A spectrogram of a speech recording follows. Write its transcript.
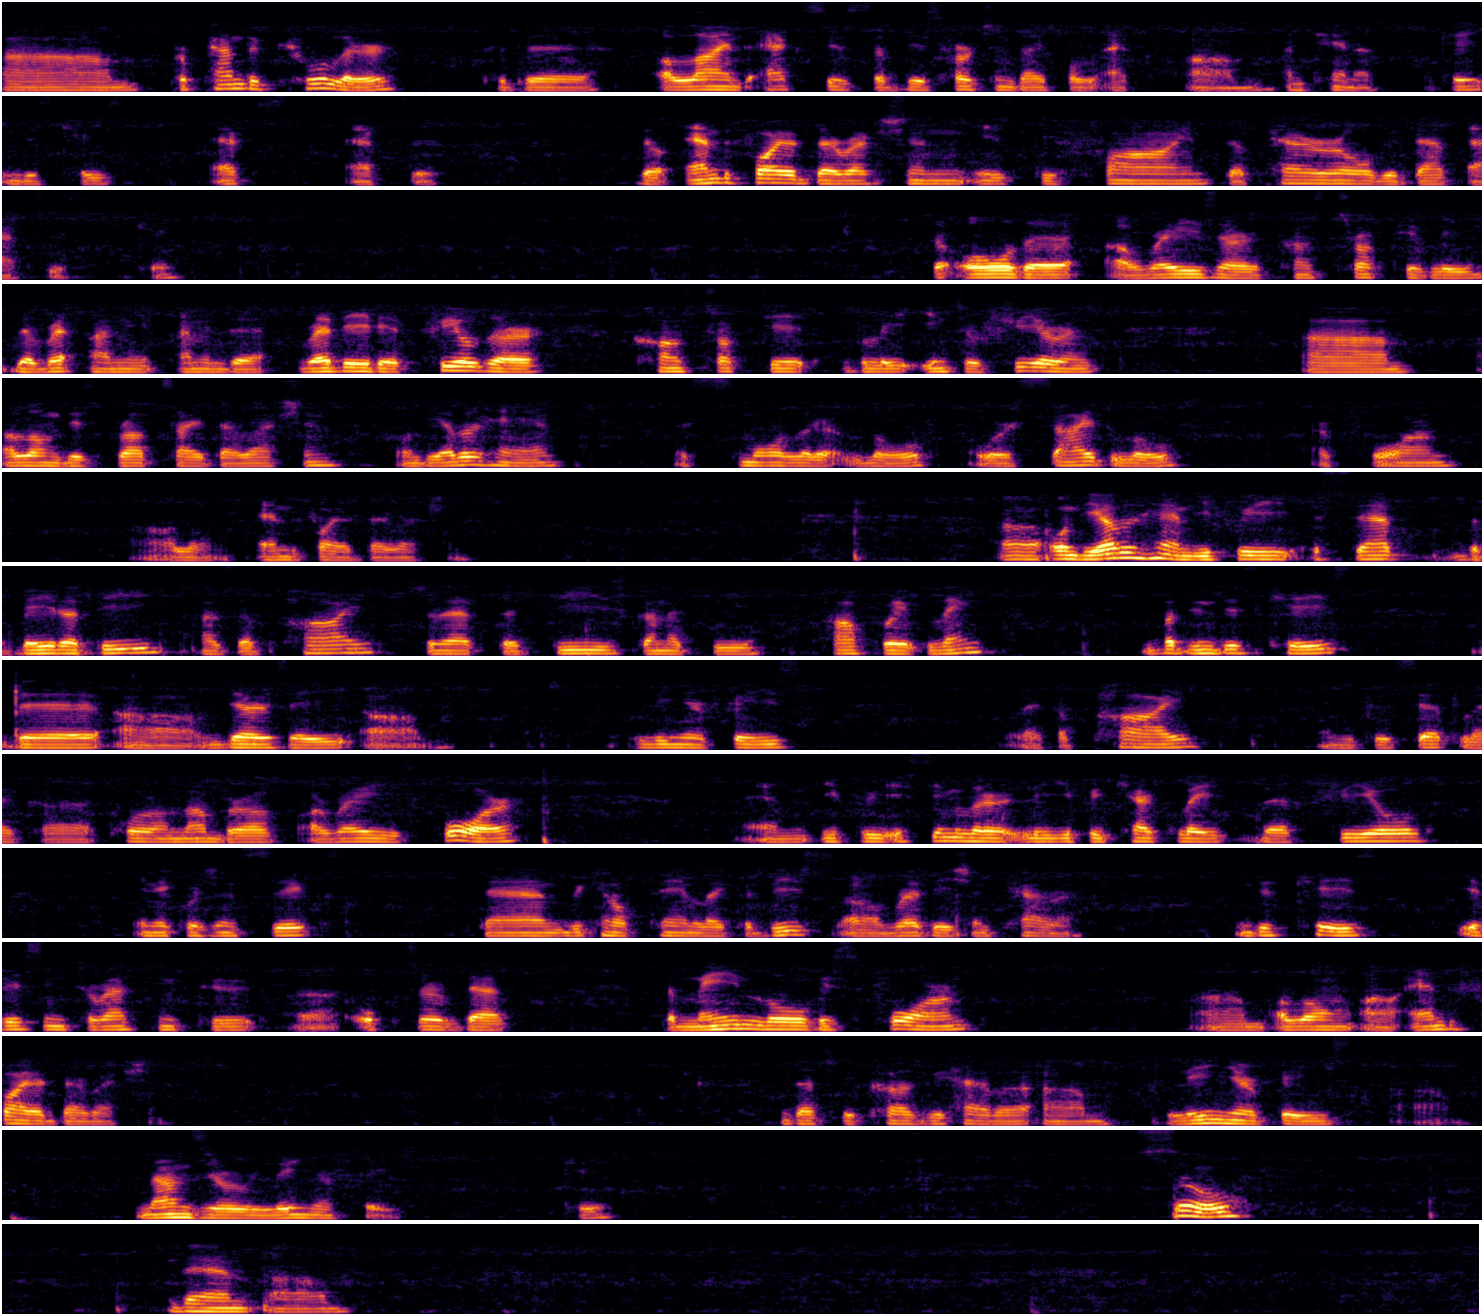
um, perpendicular to the aligned axis of this Hertz dipole um, antennas, okay, in this case, x-axis. The end fire direction is defined the parallel with that axis, okay? So all the arrays are constructively the red I mean I mean the radiated fields are constructively interference um, along this broadside direction. On the other hand, the smaller lobes or side lobes are formed along end fire direction. Uh, on the other hand, if we set the beta d as a pi so that the d is gonna be half wavelength, but in this case, the um, there's a um, linear phase like a pi, and if we set like a total number of arrays four, and if we similarly if we calculate the field in equation six, then we can obtain like this uh, radiation pattern. In this case, it is interesting to uh, observe that the main lobe is formed um, along uh, end fire direction. That's because we have a um, linear phase, um, non-zero linear phase, okay? So then um,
